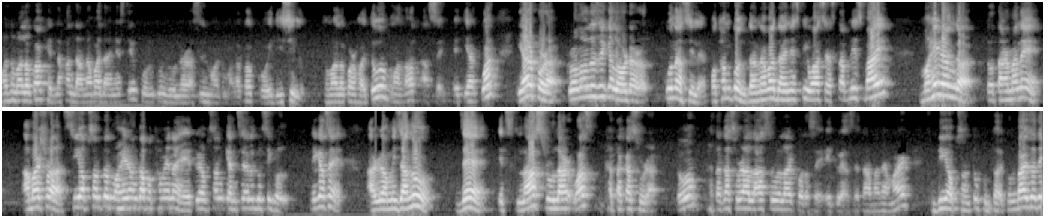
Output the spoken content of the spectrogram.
মই তোমালোকক সেইদিনাখন দানৱা ডাইনেষ্টিৰ কোন কোন ৰুলাৰ আছিল মই তোমালোকক কৈ দিছিলো। তোমালোকৰ হয়তো মনত আছে। এতিয়া কোৱা ইয়াৰ পৰা ক্ৰনলজিকেল অৰ্ডাৰত কোন আছিলে? প্ৰথম কোন? Danava dynasty was established by Mahiranga তো তাৰমানে আমাৰ চোৱা চি অপশ্যনটোত মহিৰংগা প্ৰথমে নাই এইটো অপশ্যন কেঞ্চেল গুচি গ'ল। ঠিক আছে? আৰু আমি জানো যে it's last ruler was Ghatakasura তো ঘাটাকাচুৰা লাষ্ট ৰুলাৰ ক'ত আছে? এইটোৱে আছে। তাৰমানে আমাৰ ডি অপশ্যনটো শুদ্ধ হয়। কোনোবাই যদি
